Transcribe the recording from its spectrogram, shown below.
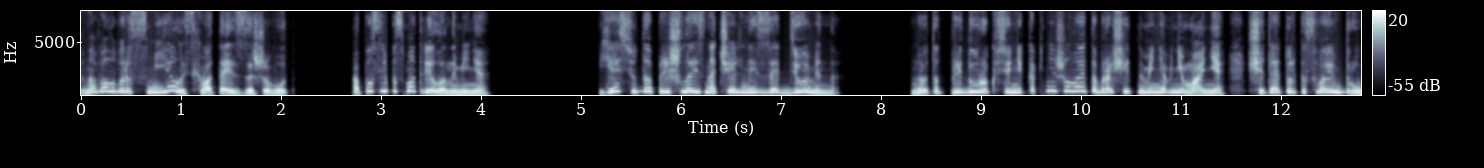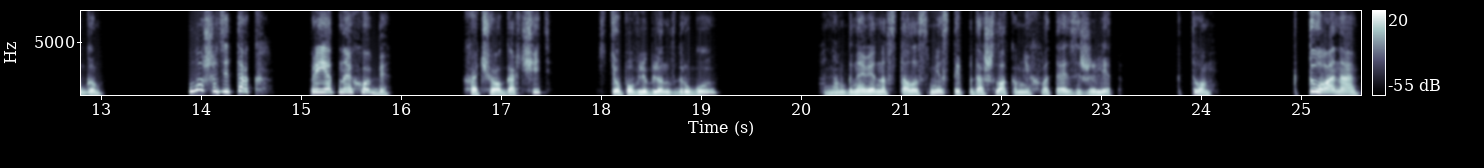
Коновалова рассмеялась, хватаясь за живот, а после посмотрела на меня. Я сюда пришла изначально из-за Демина, но этот придурок все никак не желает обращать на меня внимание, считая только своим другом. Лошади так, приятное хобби. Хочу огорчить. Степа влюблен в другую. Она мгновенно встала с места и подошла ко мне, хватая за жилет. Кто? Кто она?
